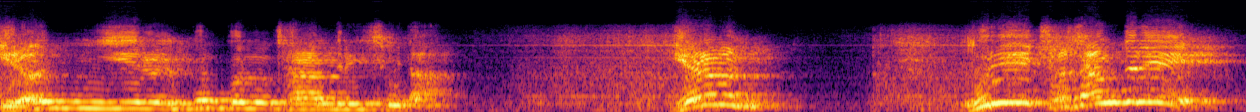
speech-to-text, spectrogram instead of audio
이런 일을 꿈꾸는 사람들이 있습니다. 여러분, 우리 조상들이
